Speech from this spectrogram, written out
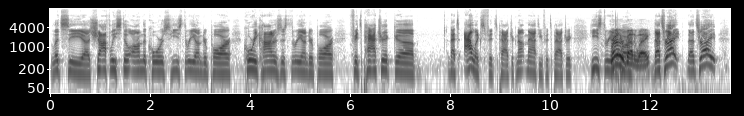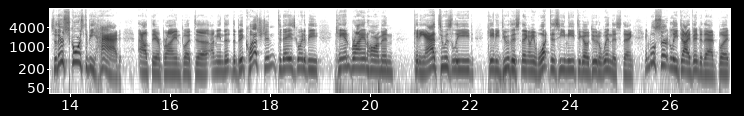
let's see. Uh, Schauffele's still on the course. He's three under par. Corey Conners is three under par. Fitzpatrick. Uh, that's Alex Fitzpatrick, not Matthew Fitzpatrick. He's three. Brother, by the way. That's right. That's right. So there's scores to be had out there, Brian. But uh, I mean, the the big question today is going to be: Can Brian Harman? Can he add to his lead? Can he do this thing? I mean, what does he need to go do to win this thing? And we'll certainly dive into that. But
